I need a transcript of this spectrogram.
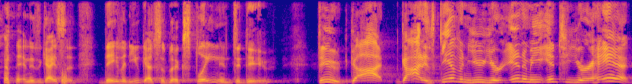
and his guy said, David, you got some explaining to do. Dude, God, God has given you your enemy into your hand.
